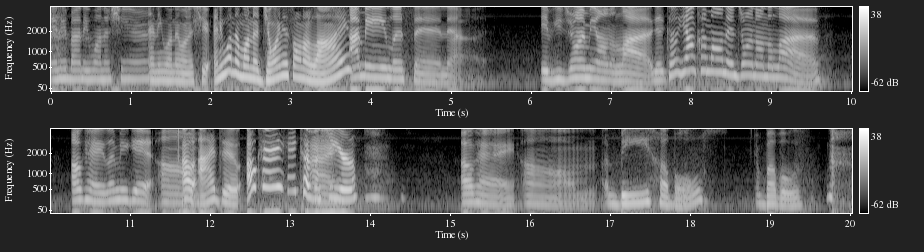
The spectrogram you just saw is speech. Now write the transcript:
Anybody want to share? Anyone that want to share? Anyone that want to join us on our live? I mean, listen. If you join me on the live, go- y'all come on and join on the live. Okay, let me get. Um, oh, I do. Okay, hey cousin right. Sheer. okay. Um, B Hubbles. Bubbles.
